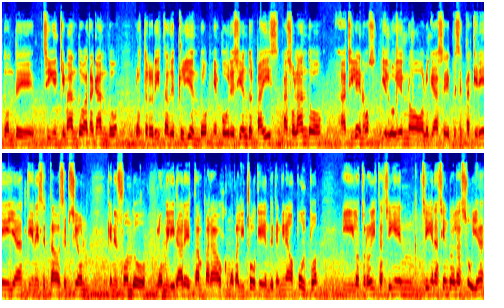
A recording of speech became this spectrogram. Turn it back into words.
donde siguen quemando, atacando, los terroristas destruyendo, empobreciendo el país, asolando a chilenos y el gobierno lo que hace es presentar querellas, tiene ese estado de excepción que en el fondo los militares están parados como palichoques en determinados puntos y los terroristas siguen, siguen haciendo de las suyas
